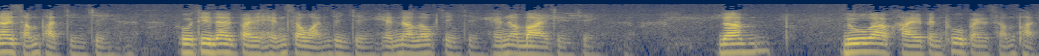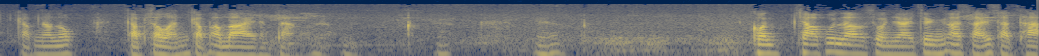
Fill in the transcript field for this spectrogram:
ได้สัมผัสจริง ๆ ผู้ที่ได้ไปเห็นสวรรค์จริง ๆ เห็นนรกจริง ๆ เห็นอบายจริง ๆ แล้ว รู้ว่าใครเป็นผู้ไปสัมผัสกับนรก กับสวรรค์กับอบายต่างๆ คนชาวพุทธเราส่วนใหญ่จึงอาศัยศรัทธา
